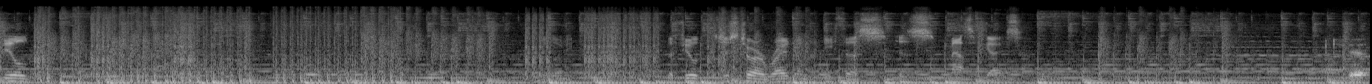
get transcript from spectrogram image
Field. Reloading. The field just to our right underneath us is massive, guys. Shit.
